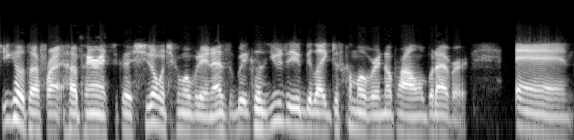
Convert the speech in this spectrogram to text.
she killed her friend, her parents because she don't want you to come over there. And that's because usually it'd be like just come over, no problem, whatever. And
